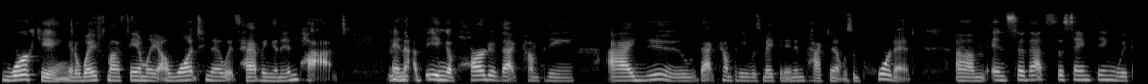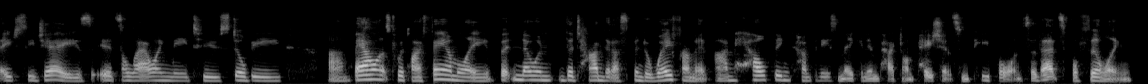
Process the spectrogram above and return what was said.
working and away from my family, I want to know it's having an impact. Mm-hmm. And being a part of that company, I knew that company was making an impact, and it was important. Um, and so that's the same thing with HCJs. It's allowing me to still be um, balanced with my family, but knowing the time that I spend away from it, I'm helping companies make an impact on patients and people. And so that's fulfilling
